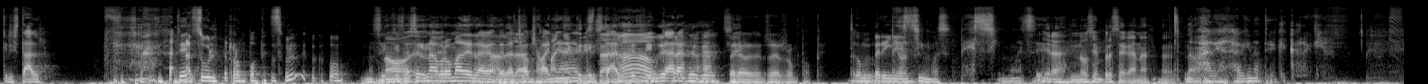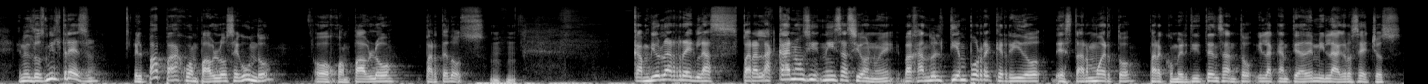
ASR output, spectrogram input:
cristal. Sí. Azul. Rompope azul. ¿Cómo? No sé, No, quise hacer eh, una broma de la, ajá, de la champaña, cristal, Ah, que es bien ok, cara, ajá, Sí. pero es rompope. Don Periñón. Pésimo, es pésimo ese. Mira, no siempre se gana. No, alguien, alguien la tiene que caer aquí. En el 2003, el Papa Juan Pablo II, o Juan Pablo parte 2, Ujú. Cambió las reglas para la canonización, güey, bajando el tiempo requerido de estar muerto para convertirte en santo y la cantidad de milagros hechos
